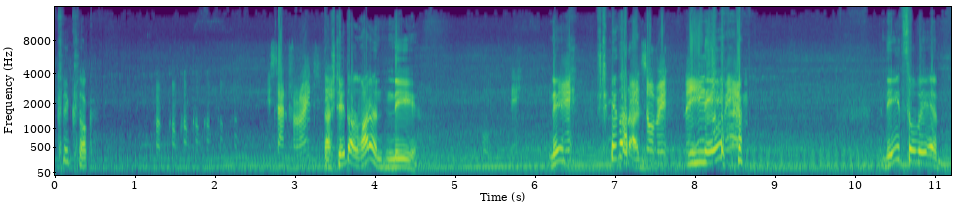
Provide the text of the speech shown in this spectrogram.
Klick, klock. Komm, komm, komm, komm, komm, komm, komm. Ist da ein Freund? Da steht da dran. Nee. Oh, nee. Nee. Steht da dran. Nee, wie, nee, Nee. WM. Nee zur WM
